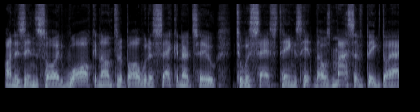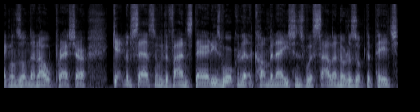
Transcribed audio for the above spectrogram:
on his inside, walking onto the ball with a second or two to assess things, hitting those massive big diagonals under no pressure, getting himself in with advanced there. He's working little combinations with Salah and others up the pitch,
